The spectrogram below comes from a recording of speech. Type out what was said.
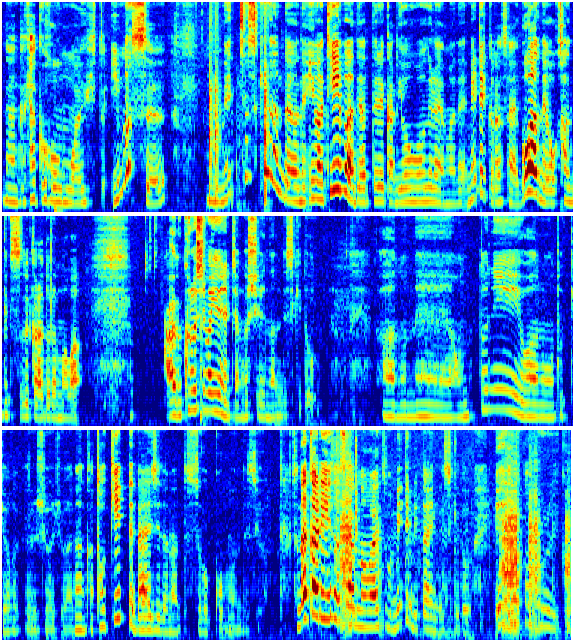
なんか脚本思う人います？もうめっちゃ好きなんだよね。今 TVer でやってるから4話ぐらいまで。見てください。5話で完結するからドラマは。あの黒島結菜ちゃんが主演なんですけど。あのね本当にあの時をかける少女はなんか時って大事だなってすごく思うんですよ。中里依紗さんのやつも見てみたいんですけど映像が古いか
